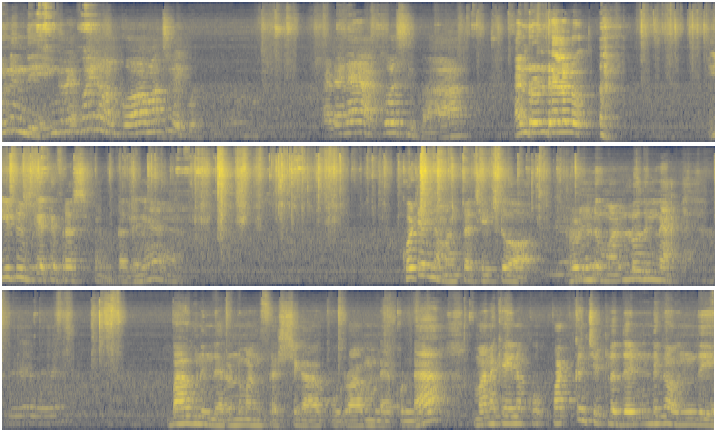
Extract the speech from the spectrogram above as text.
ఉన్నింది ఇంక రేపు పోయినాం అనుకో మచ్చలైపోతుంది అటనే కోసిబా అని రెండు నెలలు. యూట్యూబ్కి అయితే ఫ్రెష్గా ఉంటుందని. కొట్టేసినాం అంతా చెట్టు. రెండు మండలు వదిలినా. బాగుంది రెండు మండలు ఫ్రెష్గా రోగం లేకుండా. మనకైనా పక్కన చెట్లు దండిగా ఉంది.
